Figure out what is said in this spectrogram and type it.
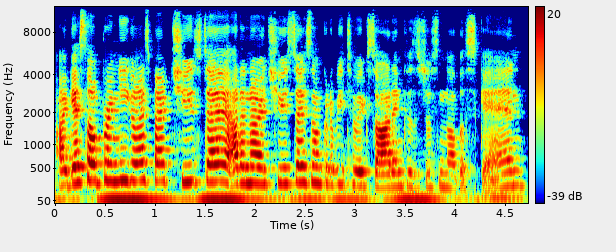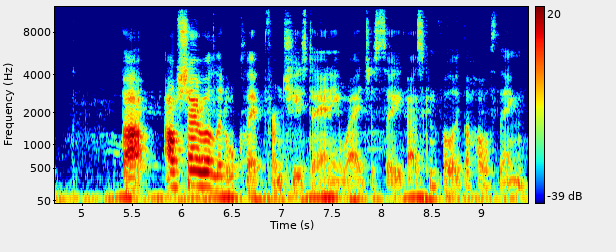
I guess I'll bring you guys back Tuesday. I don't know, Tuesday's not going to be too exciting because it's just another scan. But I'll show a little clip from Tuesday anyway, just so you guys can follow the whole thing.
